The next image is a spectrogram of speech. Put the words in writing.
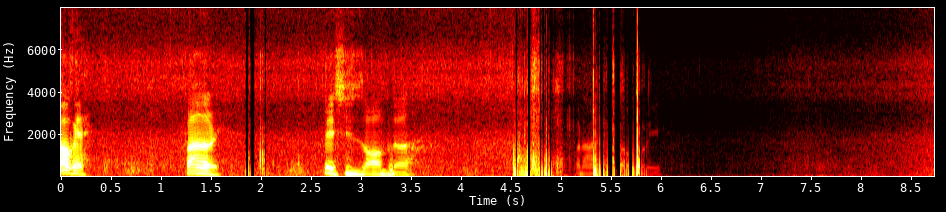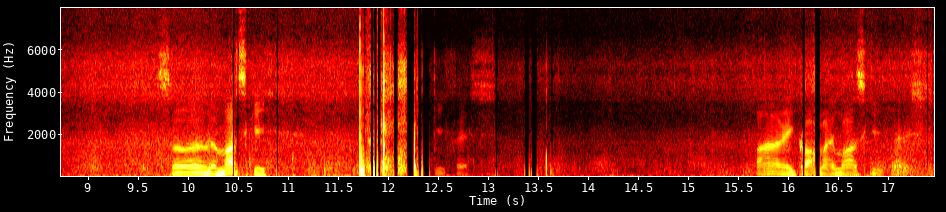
Okay, finally, fish is off the. So the musky, musky fish. Finally caught my musky fish.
